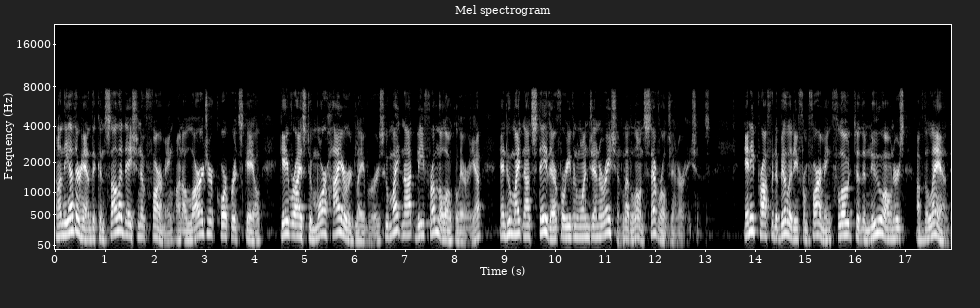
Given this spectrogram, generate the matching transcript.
On the other hand, the consolidation of farming on a larger corporate scale gave rise to more hired laborers who might not be from the local area and who might not stay there for even one generation, let alone several generations. Any profitability from farming flowed to the new owners of the land,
